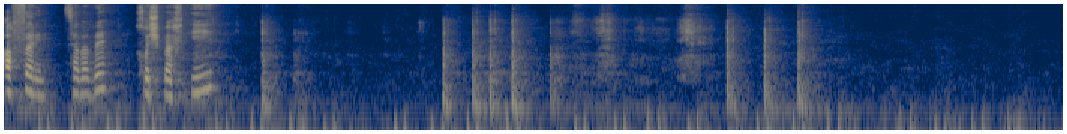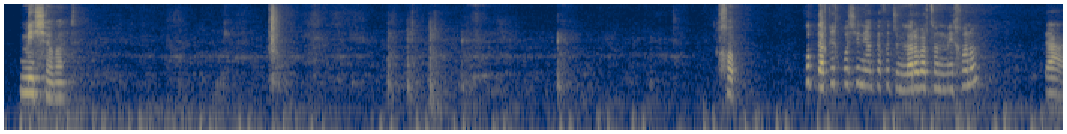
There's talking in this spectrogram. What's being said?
آفرین. سبب خوشبختی. می شود خب خوب دقیق باشین یک دفعه جمله را براتون می‌خوانم. در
